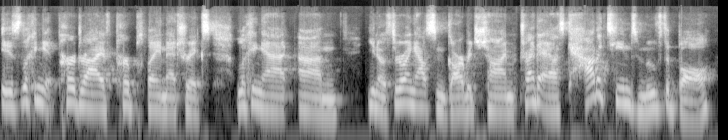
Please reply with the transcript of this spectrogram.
is looking at per drive, per play metrics, looking at um, you know, throwing out some garbage time, trying to ask how do teams move the ball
